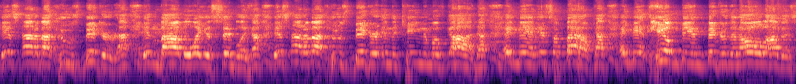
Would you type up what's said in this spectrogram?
it's not about who's bigger uh, in Bibleway Assembly. Uh, it's not about who's bigger in the kingdom of God. Uh. Amen. It's about, amen, Him being bigger than all of us.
